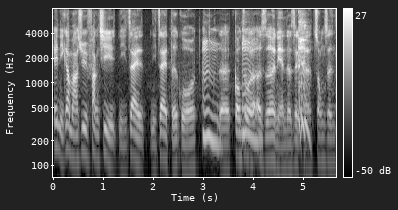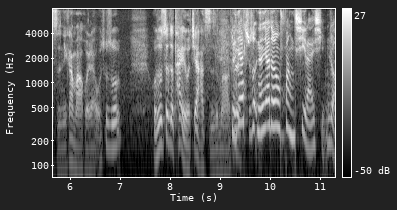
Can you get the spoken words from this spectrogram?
哎，你干嘛去放弃你在你在德国的工作了二十二年的这个终身职？你干嘛回来？”我就说。我说这个太有价值了嘛？人家说，人家都用放弃来形容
